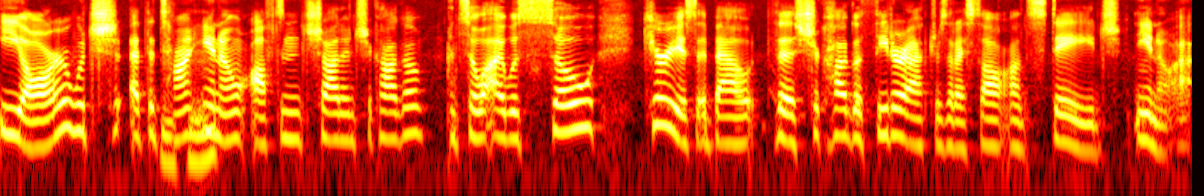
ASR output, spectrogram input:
ER, which at the time, you know, often shot in Chicago. And so I was so curious about the Chicago theater actors that I saw on stage. You know. I,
